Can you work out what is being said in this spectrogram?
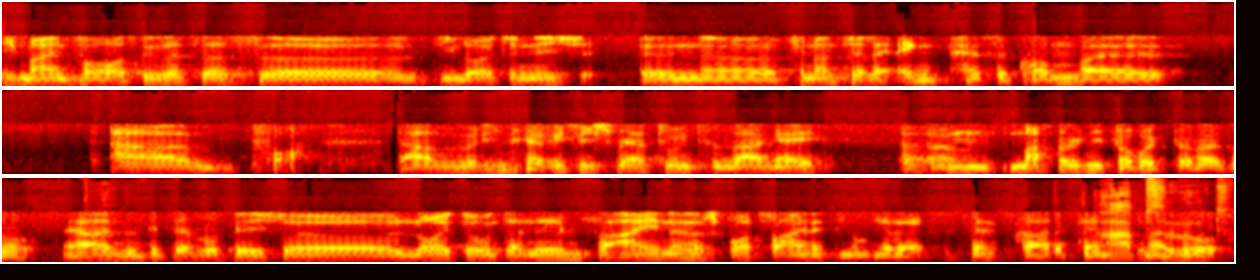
Ich meine, vorausgesetzt, dass äh, die Leute nicht in äh, finanzielle Engpässe kommen, weil äh, boah, da würde ich mir richtig schwer tun zu sagen, hey, ähm, macht euch nicht verrückt oder so. Ja, also es gibt ja wirklich äh, Leute, Unternehmen, Vereine, Sportvereine, die um ihre Existenz gerade kämpfen. Absolut. Also,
